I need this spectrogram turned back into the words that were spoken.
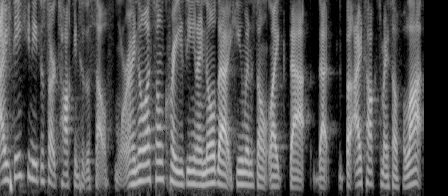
I think you need to start talking to the self more. I know that sounds crazy, and I know that humans don't like that. That, but I talk to myself a lot.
